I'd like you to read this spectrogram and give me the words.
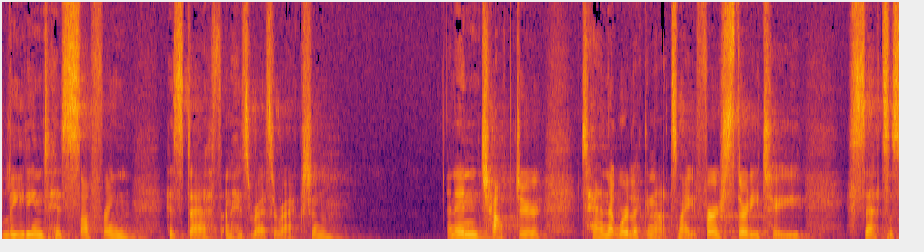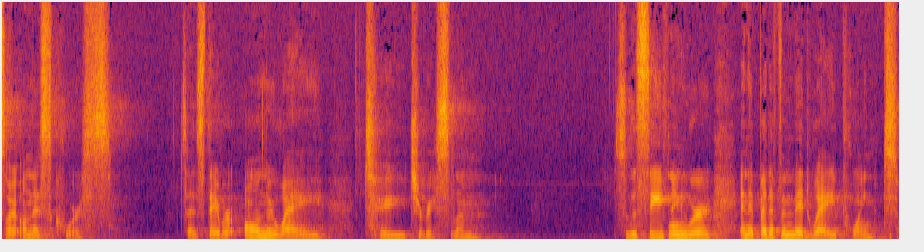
leading to his suffering, his death, and his resurrection. And in chapter 10 that we're looking at tonight, verse 32 sets us out on this course. Says, They were on their way to Jerusalem. So this evening, we're in a bit of a midway point,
